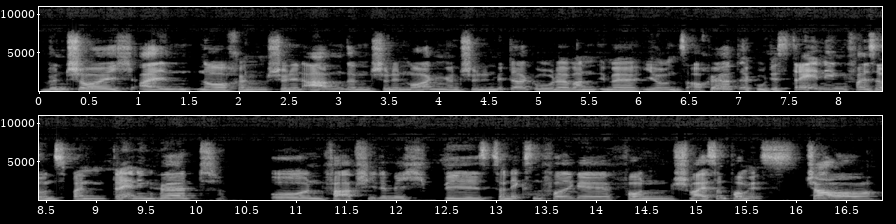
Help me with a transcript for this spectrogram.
Wünsche euch allen noch einen schönen Abend, einen schönen Morgen, einen schönen Mittag oder wann immer ihr uns auch hört. Ein gutes Training, falls ihr uns beim Training hört. und verabschiede mich bis zur nächsten Folge von Schweiß und Pommes. Ciao.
